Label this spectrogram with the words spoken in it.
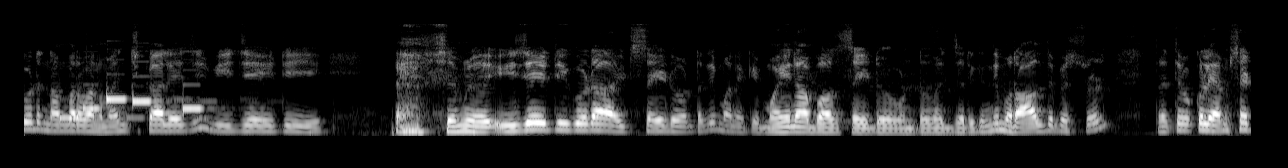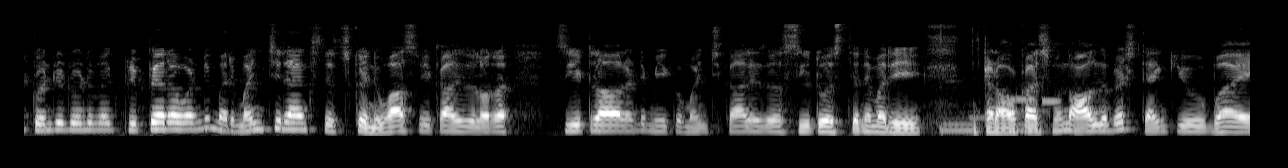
కూడా నంబర్ వన్ మంచి కాలేజీ విజేఐటి విజేఐటి కూడా ఇటు సైడ్ ఉంటుంది. మనకి మొయినాబాద్ సైడ్ ఉండడం జరిగింది. మరి ఆల్ ది బెస్ట్ ప్రతి ఒక్కరు EAMCET twenty twenty five prepare అవ్వండి. మరి మంచి ర్యాంక్స్ తెచ్చుకోండి. వాసవి కాలేజీలో సీట్ రావాలంటే మీకు మంచి కాలేజీలో సీట్ వస్తేనే మరి ఇక్కడ అవకాశం ఉంది. All the best thank you bye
